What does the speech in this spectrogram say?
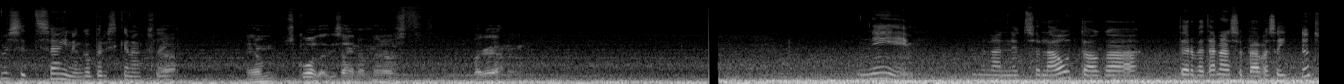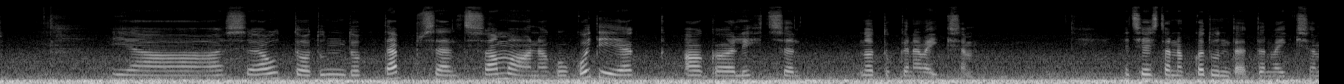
mis see disain on ka päris kenaks läinud. ei no Škoda disain on minu arust väga hea nagu. nii, ma olen nüüd selle autoga terve tänase päeva sõitnud ja see auto tundub täpselt sama nagu Kodiak, aga lihtsalt natukene väiksem. et seest annab ka tunda, et on väiksem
